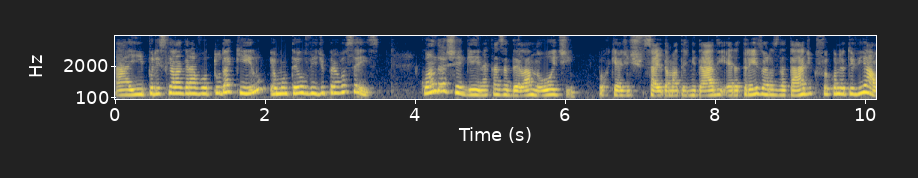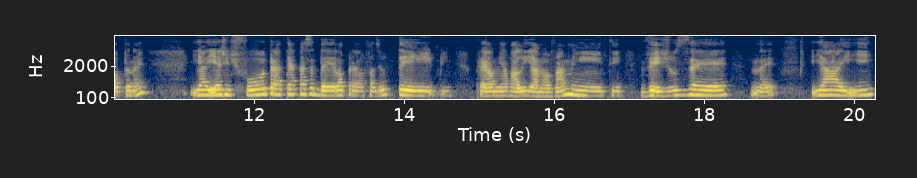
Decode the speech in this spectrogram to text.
aí por isso que ela gravou tudo aquilo, eu montei o vídeo para vocês. Quando eu cheguei na casa dela à noite, porque a gente saiu da maternidade, era três horas da tarde, que foi quando eu tive alta, né? E aí a gente foi para até a casa dela para ela fazer o tape, para ela me avaliar novamente, ver José, né? E aí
